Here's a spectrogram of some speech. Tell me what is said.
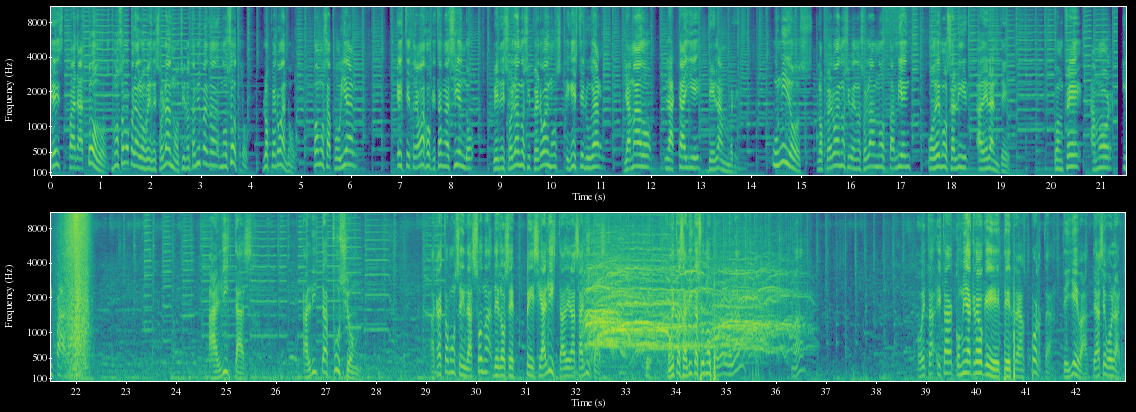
es para todos, no solo para los venezolanos, sino también para nosotros, los peruanos. Vamos a apoyar este trabajo que están haciendo venezolanos y peruanos en este lugar llamado la calle del hambre. Unidos, los peruanos y venezolanos también podemos salir adelante, con fe, amor y paz. Alitas, Alitas Fusion. Acá estamos en la zona de los especialistas de las alitas. Con estas alitas uno podrá volar. O esta, esta comida creo que te transporta, te lleva, te hace volar.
